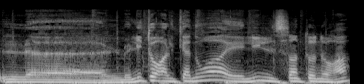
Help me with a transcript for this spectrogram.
le, littoral canois et l'île Saint-Honorat.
